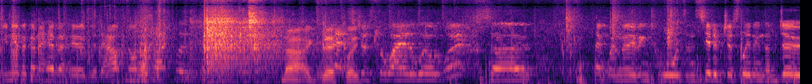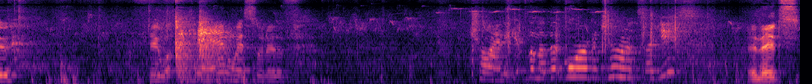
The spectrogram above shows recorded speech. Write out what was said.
you're never going to have a herd without non-cyclers. No, exactly. That's just the way the world works. So I think we're moving towards instead of just letting them do do what they can, we're sort of trying to give them a bit more of a chance, I guess. And that's,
